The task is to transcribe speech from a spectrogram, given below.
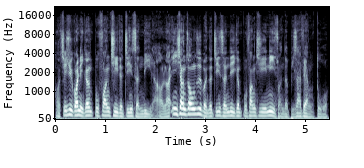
哦，情绪管理跟不放弃的精神力了哦。那印象中日本的精神力跟不放弃逆转的比赛非常多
